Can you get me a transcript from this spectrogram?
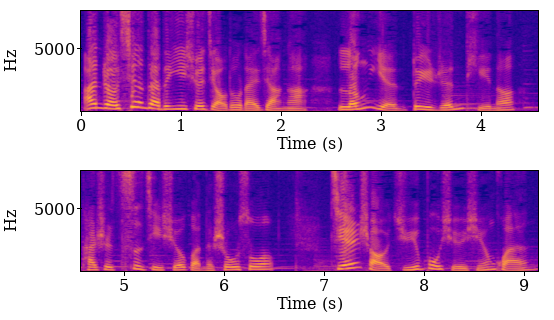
按照现在的医学角度来讲啊，冷饮对人体呢，它是刺激血管的收缩，减少局部血液循环。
